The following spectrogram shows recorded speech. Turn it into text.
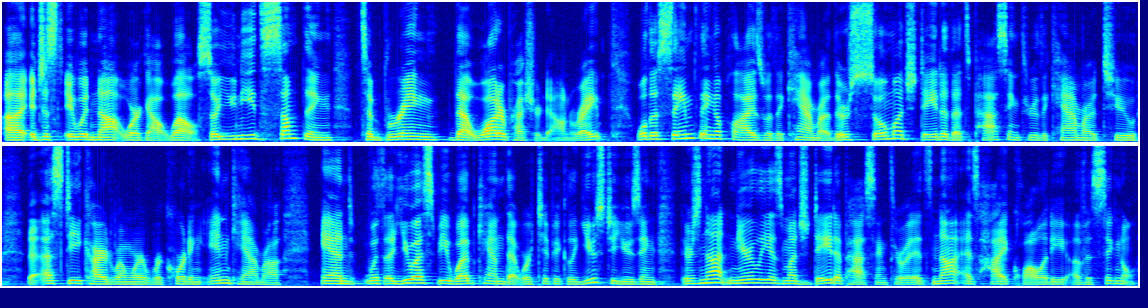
uh, it just it would not work out well. So you need something to bring that water pressure down, right? Well, the same thing applies with a camera. There's so much data that's passing through the camera to the SD card when we're recording in camera. And with a USB webcam that we're typically used to using, there's not nearly as much data passing through it. It's not as high quality of a signal.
